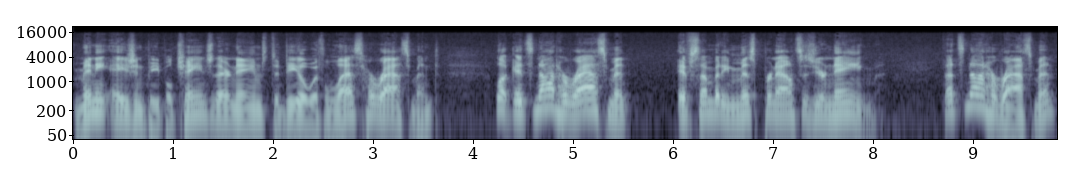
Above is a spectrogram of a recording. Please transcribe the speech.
Many Asian people change their names to deal with less harassment. Look, it's not harassment if somebody mispronounces your name. That's not harassment.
